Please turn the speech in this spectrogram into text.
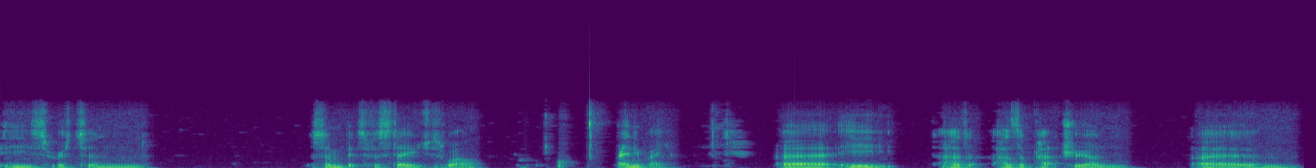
he's written some bits for stage as well. Anyway, uh, he had has a Patreon um,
